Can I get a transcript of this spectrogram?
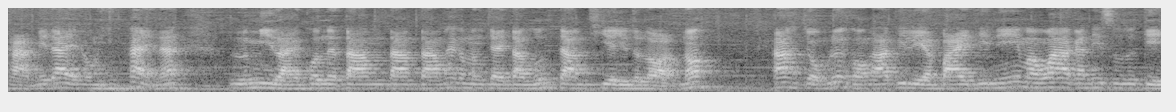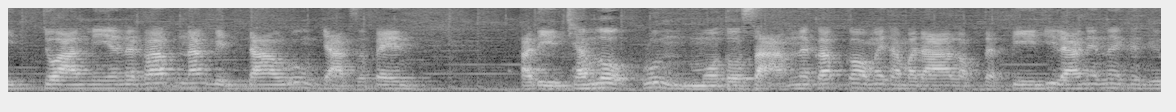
ขาดไม่ได้เอาง่ายๆนะแล้วมีหลายคนเนี่ยตามตามตามให้กำลังใจตามลุ้นตามเชียร์อยู่ตลอดเนาะ อะจบเรื่องของอาร์พิเลียไปทีนี้มาว่ากันที่ซูซูกิจวานเมียนะครับ นักบิดดาวรุ่งจากสเปน อดีตแชมป์โลกรุ่นโมโต3นะครับก็ไม่ธรรมดาหรอกแต่ปีที่แล้วเนี่ยนั่นก็คือ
